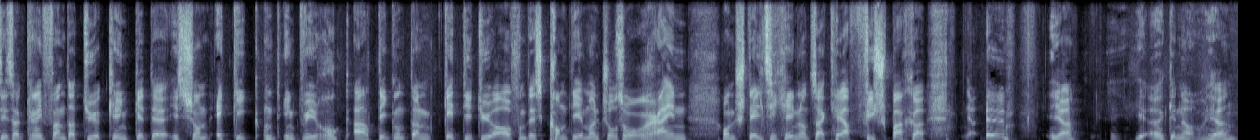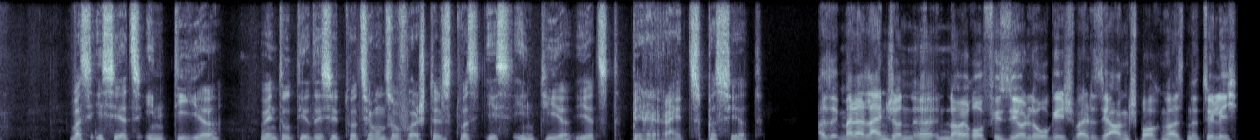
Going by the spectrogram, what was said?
dieser Griff an der Türklinke, der ist schon eckig und irgendwie ruckartig und dann geht die Tür auf und es kommt jemand schon so rein und stellt sich hin und sagt, Herr Fischbacher, äh, ja, ja, genau, ja. Was ist jetzt in dir, wenn du dir die Situation so vorstellst, was ist in dir jetzt bereits passiert? Also ich meine allein schon äh, neurophysiologisch, weil du es ja angesprochen hast, natürlich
